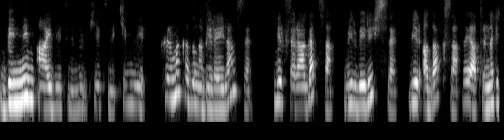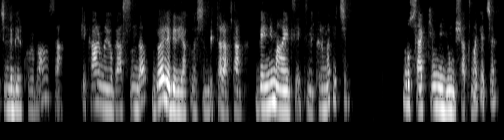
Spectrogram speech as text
benim aidiyetini, mülkiyetini, kimliği kırmak adına bir eylemse, bir feragatsa, bir verişse, bir adaksa veya tırnak içinde bir kurbansa ki karma yoga aslında böyle bir yaklaşım bir taraftan benim aidiyetini kırmak için, bu sert kimliği yumuşatmak için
